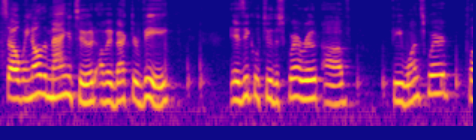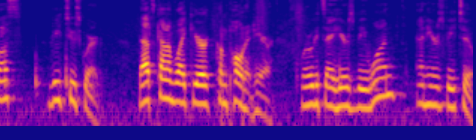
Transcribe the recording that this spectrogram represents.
So we know the magnitude of a vector v is equal to the square root of v1 squared plus v2 squared. That's kind of like your component here, where we could say here's v1 and here's v2.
